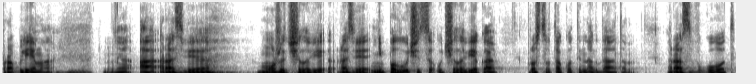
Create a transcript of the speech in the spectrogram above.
проблема. Mm-hmm. А разве может человек, разве не получится у человека просто вот так вот иногда там раз в год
